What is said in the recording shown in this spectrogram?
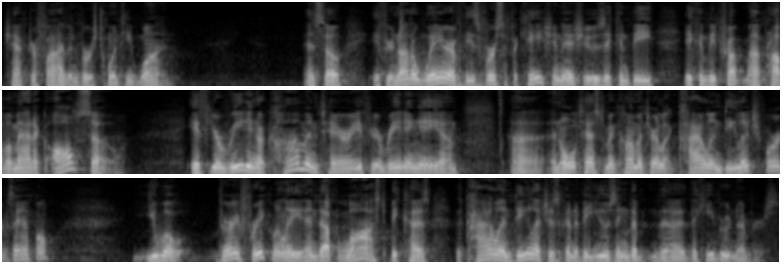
chapter 5 and verse 21. And so, if you're not aware of these versification issues, it can be, it can be tr- uh, problematic also if you're reading a commentary, if you're reading a, um, uh, an Old Testament commentary like Keil and Delitzsch, for example, you will very frequently end up lost because the Keil and Delitzsch is going to be using the, the, the Hebrew numbers.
